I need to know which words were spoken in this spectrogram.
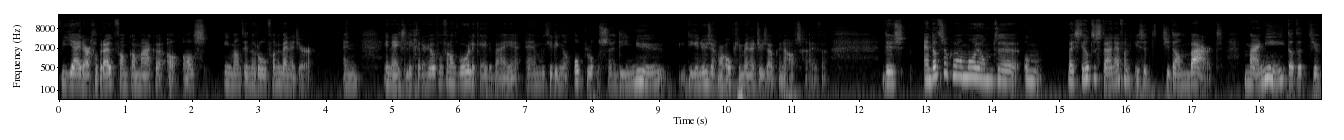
jij daar gebruik van kan maken als iemand in de rol van de manager? En ineens liggen er heel veel verantwoordelijkheden bij je en moet je dingen oplossen die, nu, die je nu zeg maar op je manager zou kunnen afschuiven. Dus, en dat is ook wel mooi om, te, om bij stil te staan, hè, van is het je dan waard? Maar niet dat het je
